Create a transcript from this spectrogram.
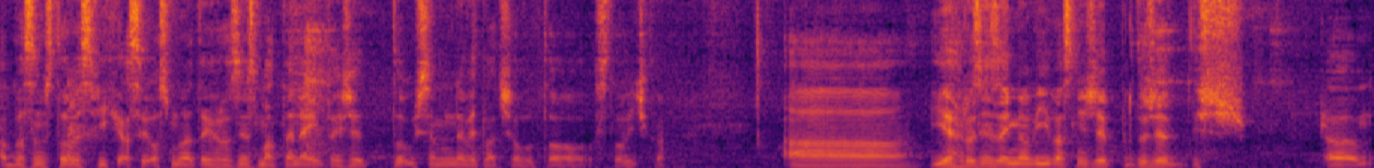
A byl jsem z toho ve svých asi osmi letech hrozně zmatený, takže to už jsem nevytlačil, to slovíčko. A je hrozně zajímavý vlastně, že protože když Ehm,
